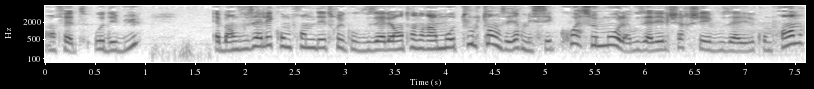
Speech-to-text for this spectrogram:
en fait au début, eh ben vous allez comprendre des trucs ou vous allez entendre un mot tout le temps, c'est-à-dire mais c'est quoi ce mot là? Vous allez le chercher, vous allez le comprendre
